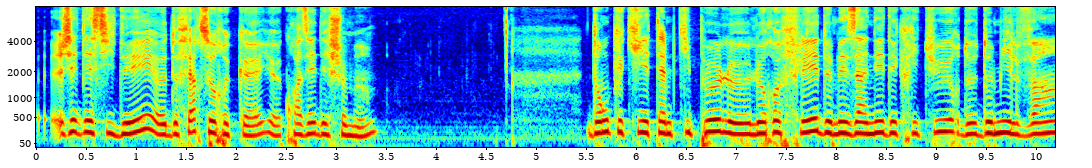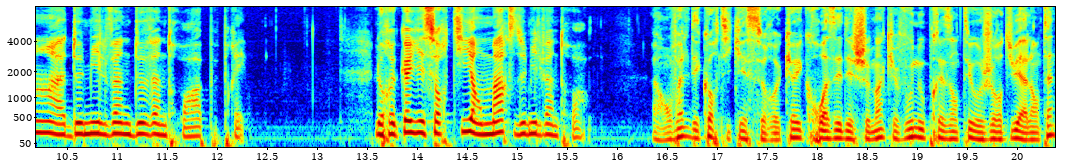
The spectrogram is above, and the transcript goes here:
Euh, j'ai décidé de faire ce recueil, Croiser des chemins. Donc, qui est un petit peu le, reflet de mes années d'écriture de 2020 à 2022-23 à peu près. Le recueil est sorti en mars 2023 on va le décortiquer, ce recueil Croisé des chemins que vous nous présentez aujourd'hui à l'antenne.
